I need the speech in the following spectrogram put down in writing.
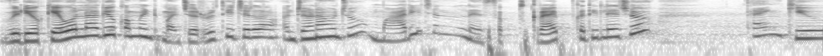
વીડિયો કેવો લાગ્યો કમેન્ટમાં જરૂરથી જણાવજો. મારી ચેનલને સબસ્ક્રાઈબ કરી લેજો. Thank you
